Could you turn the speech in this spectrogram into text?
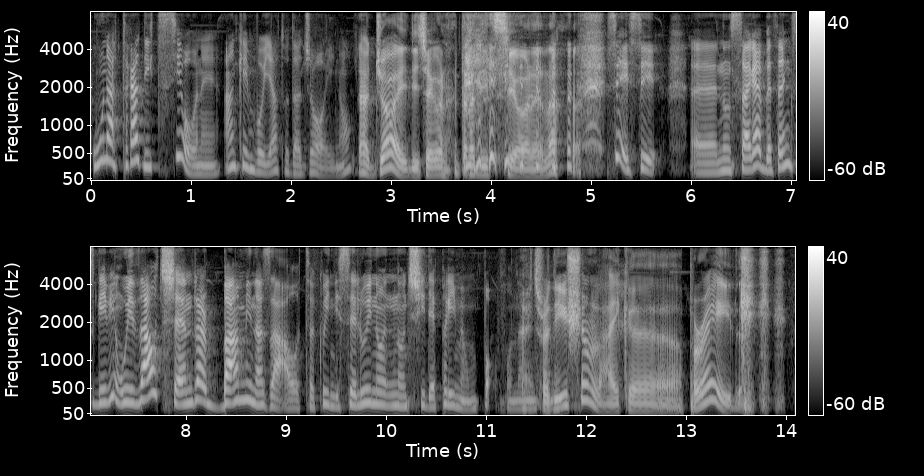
una tradizione, anche invogliato da Joy, no? Ah, Joy dice che è una tradizione, no? sì, sì, eh, non sarebbe Thanksgiving without Chandler bumming us out, quindi se lui non, non ci deprime un po' A fondamentalmente. tradition like a parade.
